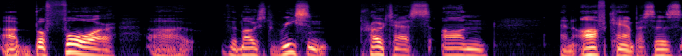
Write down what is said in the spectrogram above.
uh, before uh, the most recent protests on and off campuses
